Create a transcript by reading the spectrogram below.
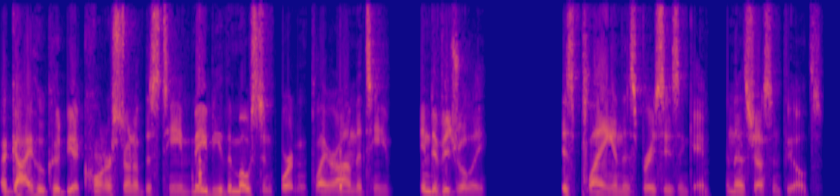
a guy who could be a cornerstone of this team, maybe the most important player on the team individually, is playing in this preseason game, and that's Justin Fields,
